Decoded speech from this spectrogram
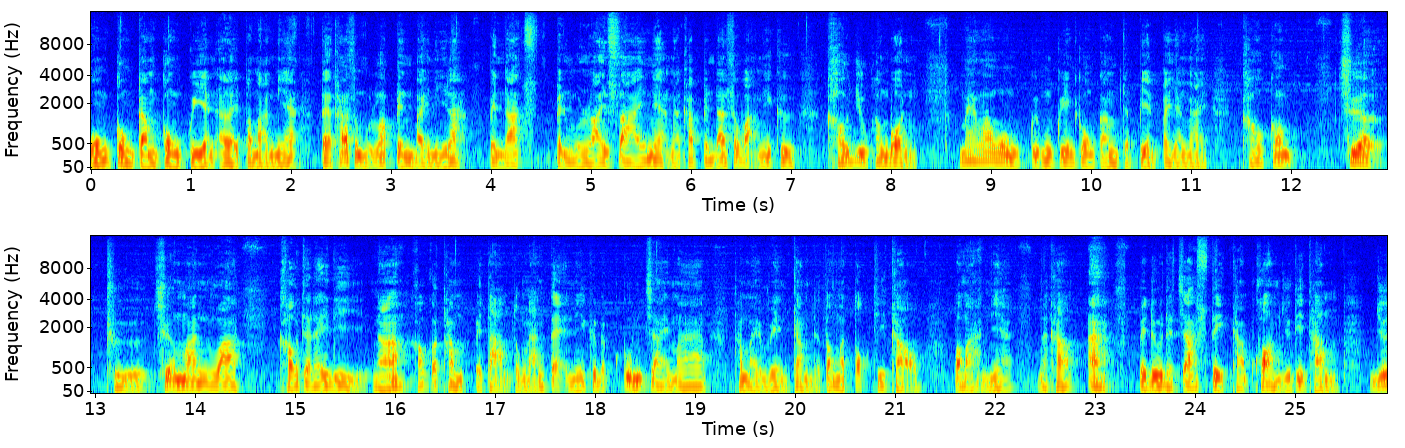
วงกงกรรมกงเกวียนอะไรประมาณนี้แต่ถ้าสมมุติว่าเป็นใบนี้ล่ะ เป็นดักเป็นไลท์ไซด์เนี่ยนะครับเป็นด้านสว่างนี่คือเขาอยู่ข้างบน แม้ว่าวงกงเกวียนกงกรรมจะเปลี่ยนไปยังไงเขาก็เชื่อถือเชื่อมั่นว่าเขาจะได้ดีนะ เขาก็ทำไปตามตรงนั้น แต่อันนี้คือแบบกุ้มใจมากทำไมเวรกรรมจะต้องมาตกที่เขา ประมาณนี้นะครับอะไปดู The Justice ครับ ความยุติธรรม ยุ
